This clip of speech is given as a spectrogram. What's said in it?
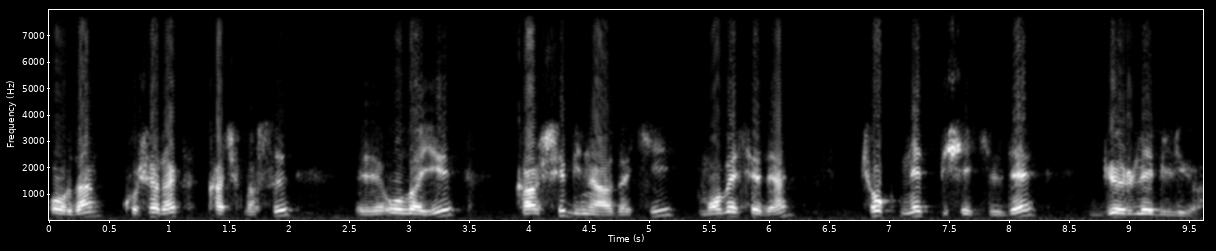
oradan koşarak kaçması e, olayı karşı binadaki Mobese'den çok net bir şekilde görülebiliyor.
